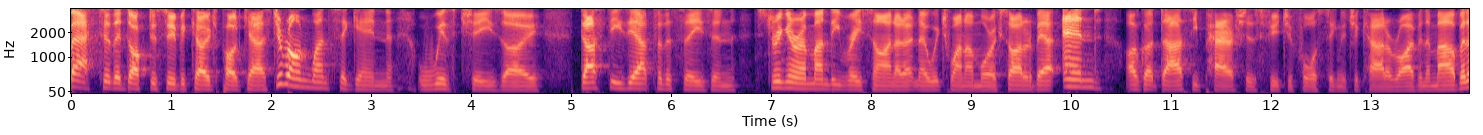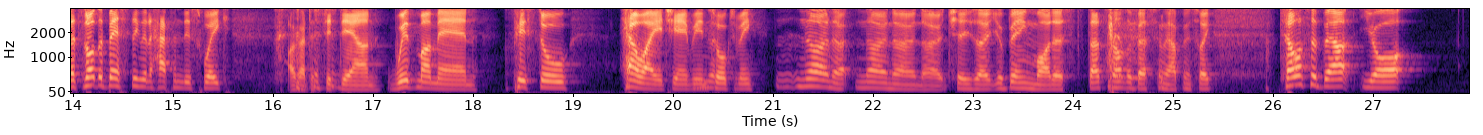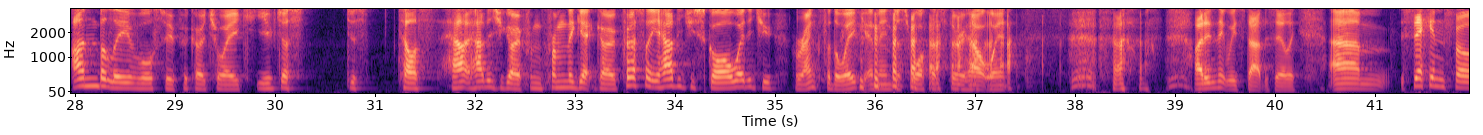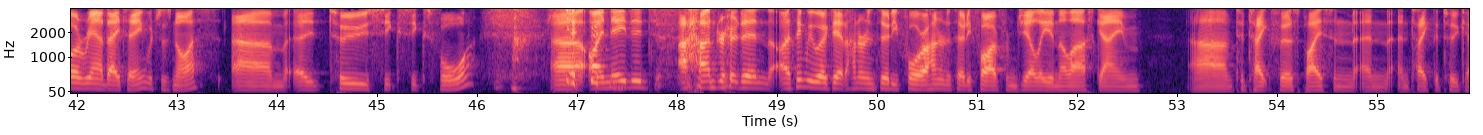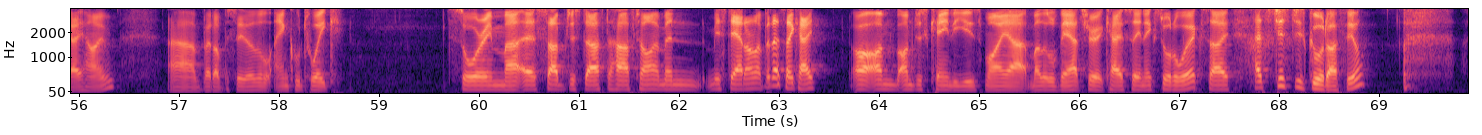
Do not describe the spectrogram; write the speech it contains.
Back to the Dr. Supercoach podcast. You're on once again with Chizo. Dusty's out for the season. Stringer and Mundy re-sign. I don't know which one I'm more excited about. And I've got Darcy Parish's Future Force signature card arrive in the mail. But that's not the best thing that happened this week. I got to sit down with my man, Pistol. How are you, champion? No. Talk to me. No, no, no, no, no, Chizo, you're being modest. That's not the best thing that happened this week. Tell us about your unbelievable Super Coach week. You've just just tell us how how did you go from from the get go? Firstly, how did you score? Where did you rank for the week? And then just walk us through how it went. I didn't think we'd start this early. Um, second for round 18, which was nice. Um, a 2664. Uh, I needed 100 and I think we worked out 134 135 from Jelly in the last game um, to take first place and, and, and take the 2K home. Uh, but obviously, the little ankle tweak saw him uh, sub just after half time and missed out on it, but that's okay. I'm I'm just keen to use my uh, my little voucher at KFC next door to work, so that's just as good. I feel.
